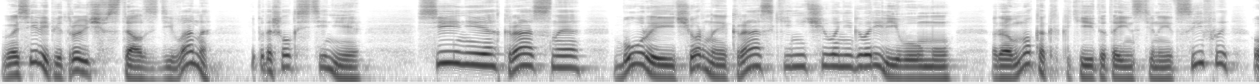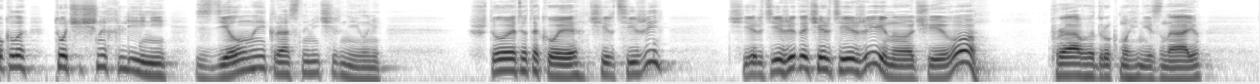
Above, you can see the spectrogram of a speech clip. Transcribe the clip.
Василий Петрович встал с дивана и подошел к стене. Синие, красные, бурые и черные краски ничего не говорили его уму, равно как какие-то таинственные цифры около точечных линий, сделанные красными чернилами. Что это такое? Чертежи? Чертежи-то чертежи, но чего? Право, друг мой, не знаю.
